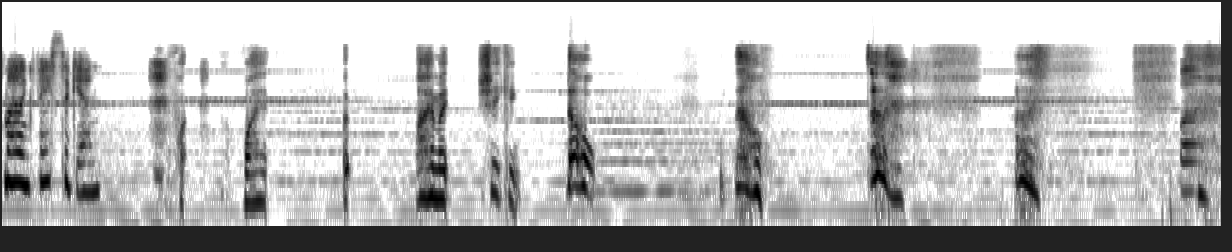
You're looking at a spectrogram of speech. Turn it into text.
smiling face again. What? why? uh, Why am I shaking? No! No! But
